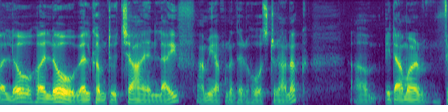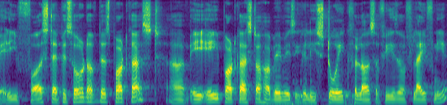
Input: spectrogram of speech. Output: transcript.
Hello hello welcome to cha and life আমি আপনাদের হোস্ট রানক Um, এটা আমার very first episode of this podcast এই এই পডকাস্টটা হবে basically stoic philosophies of life নিয়ে।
